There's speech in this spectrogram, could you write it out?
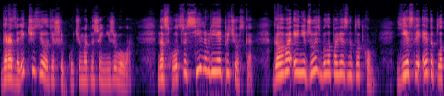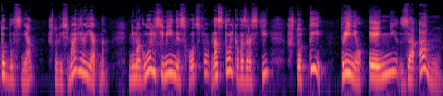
гораздо легче сделать ошибку, чем в отношении живого. На сходство сильно влияет прическа. Голова Энни Джойс была повязана платком. Если этот платок был снят, что весьма вероятно, не могло ли семейное сходство настолько возрасти, что ты принял Энни за Анну,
